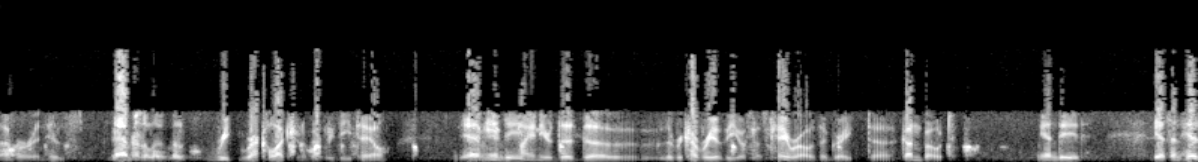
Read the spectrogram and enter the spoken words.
ever in his absolutely re- recollection of every detail. Yeah, and he indeed. pioneered the, the the recovery of the USS Cairo, the great uh, gunboat. Indeed. Yes, and his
